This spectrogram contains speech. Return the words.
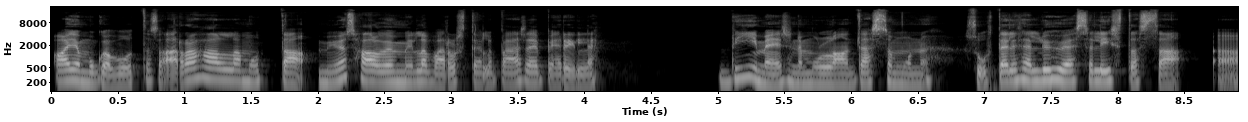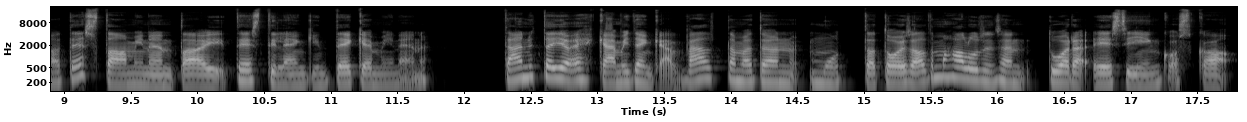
Ajomukavuutta saa rahalla, mutta myös halvemmilla varusteilla pääsee perille. Viimeisenä mulla on tässä mun suhteellisen lyhyessä listassa testaaminen tai testilenkin tekeminen – Tämä nyt ei ole ehkä mitenkään välttämätön, mutta toisaalta mä halusin sen tuoda esiin, koska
